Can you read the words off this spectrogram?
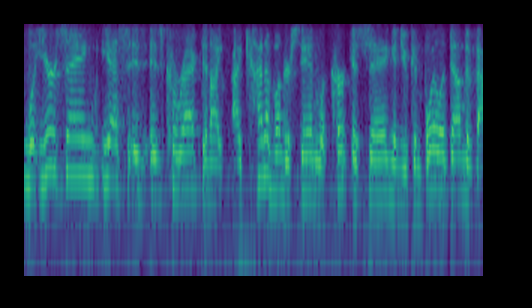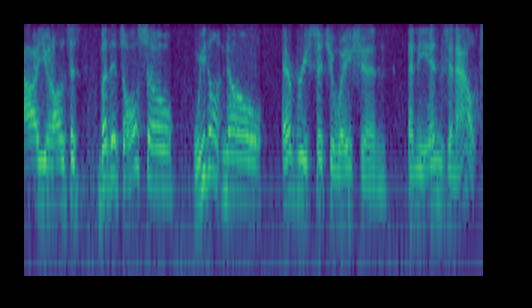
what you're saying, yes, is is correct, and I I kind of understand what Kirk is saying, and you can boil it down to value and all this. But it's also we don't know every situation and the ins and outs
